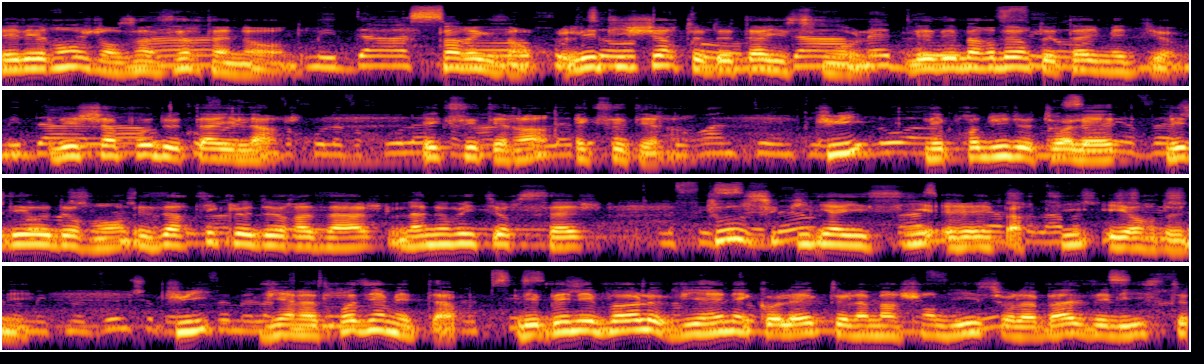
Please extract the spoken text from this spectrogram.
et les rangent dans un certain ordre. Par exemple, les t-shirts de taille small, les débardeurs de taille médium, les chapeaux de taille large, etc., etc. Puis, les produits de toilette, les déodorants, les articles de rasage, la nourriture sèche, tout ce qu'il y a ici est réparti et ordonné. Puis vient la troisième étape. Les bénévoles viennent et collectent la marchandise sur la base des listes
